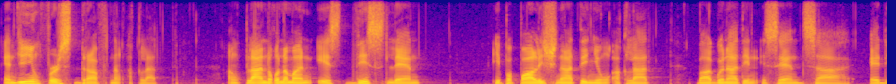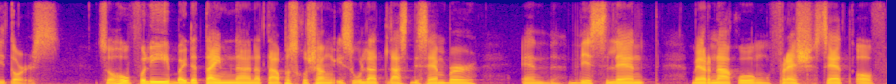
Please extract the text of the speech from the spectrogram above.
And yun yung first draft ng aklat. Ang plano ko naman is this Lent, ipapolish natin yung aklat bago natin isend sa editors. So hopefully by the time na natapos ko siyang isulat last December and this Lent, meron na akong fresh set of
